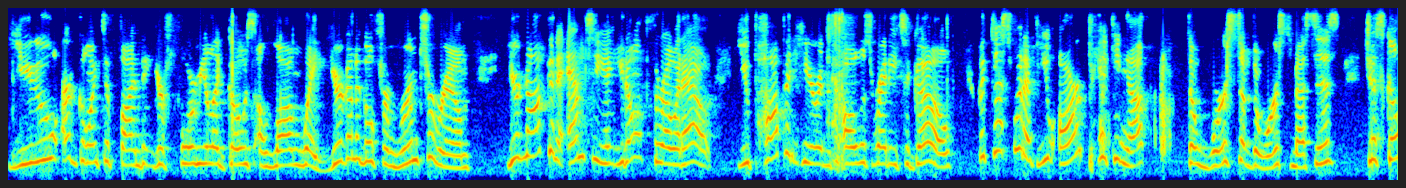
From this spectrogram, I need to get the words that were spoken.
You are going to find that your formula goes a long way. You're going to go from room to room. You're not going to empty it. You don't throw it out. You pop it here and it's always ready to go. But guess what? If you are picking up the worst of the worst messes, just go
